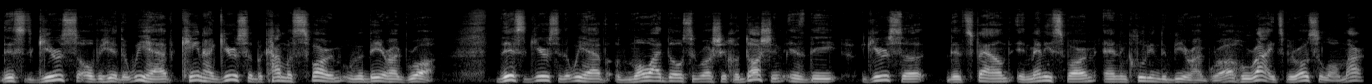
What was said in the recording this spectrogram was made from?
this girsa over here that we have, Kain HaGirsa Bekama Svarim Ubebeir HaGra. This girsa that we have of Moados and Rosh Chodashim is the girsa that's found in many Svarim and including the Bir Hagra, who writes, Virosalomar,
